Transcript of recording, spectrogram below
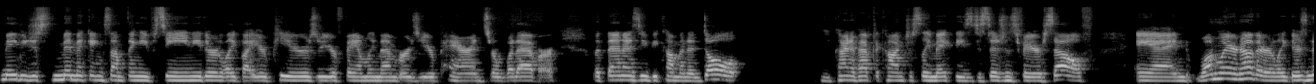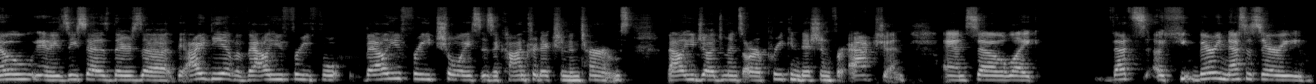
maybe just mimicking something you've seen either like by your peers or your family members or your parents or whatever. But then as you become an adult you kind of have to consciously make these decisions for yourself and one way or another like there's no as he says there's a the idea of a value free value free choice is a contradiction in terms value judgments are a precondition for action and so like that's a hu- very necessary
